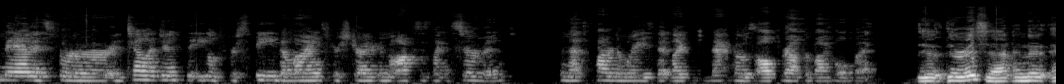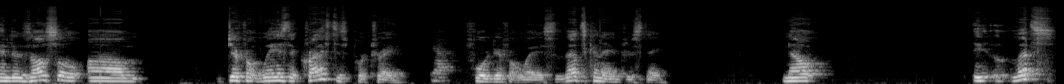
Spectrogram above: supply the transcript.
man is for intelligence, the eagle's for speed, the lion's for strength, and the ox is like a servant. And that's part of the ways that like that goes all throughout the Bible. But There, there is that, and there, and there's also um, different ways that Christ is portrayed. Yeah. Four different ways, so that's kind of interesting. Now, let's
